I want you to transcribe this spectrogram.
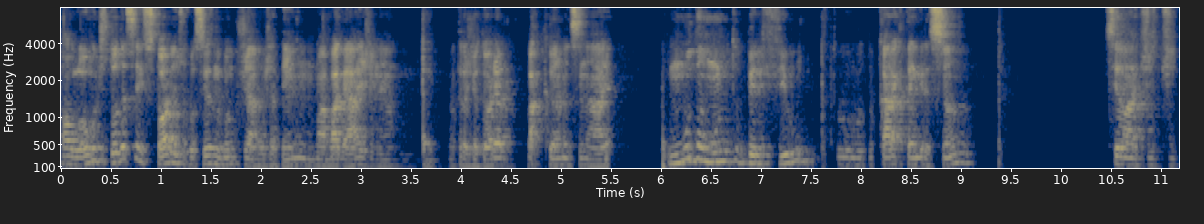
Ao longo de toda essa história de vocês no banco já, já tem uma bagagem, né? Uma trajetória bacana assim na área. Muda muito o perfil do, do cara que está ingressando. Sei lá, de, de,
